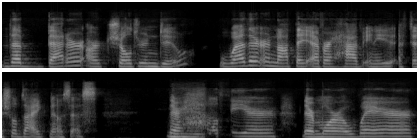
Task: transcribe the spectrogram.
the better our children do, whether or not they ever have any official diagnosis. They're mm-hmm. healthier, they're more aware,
